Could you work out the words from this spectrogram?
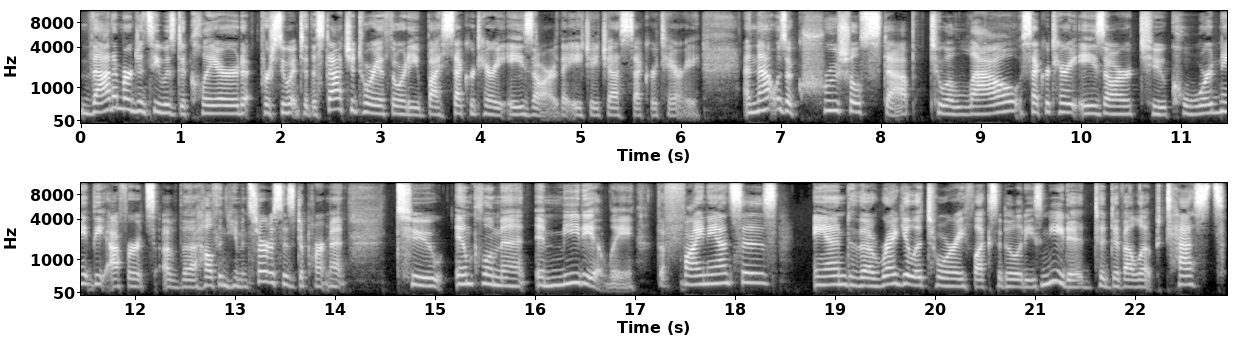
That emergency was declared pursuant to the statutory authority by Secretary Azar, the HHS secretary. And that was a crucial step to allow Secretary Azar to coordinate the efforts of the Health and Human Services Department to implement immediately the finances and the regulatory flexibilities needed to develop tests,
